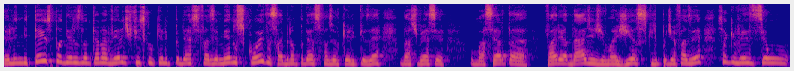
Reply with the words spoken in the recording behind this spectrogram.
Eu limitei os poderes de Lanterna Verde, fiz com que ele pudesse fazer menos coisas, sabe? Não pudesse fazer o que ele quiser, mas tivesse uma certa variedade de magias que ele podia fazer, só que em vez de ser um,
